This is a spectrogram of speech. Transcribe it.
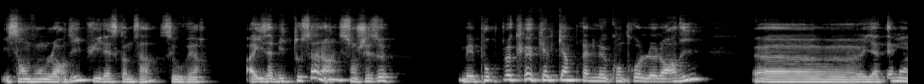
Ils s'en vont de l'ordi, puis ils laissent comme ça, c'est ouvert. Ah, ils habitent tout seuls, hein, ils sont chez eux. Mais pour peu que quelqu'un prenne le contrôle de l'ordi, euh, il y a tellement,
